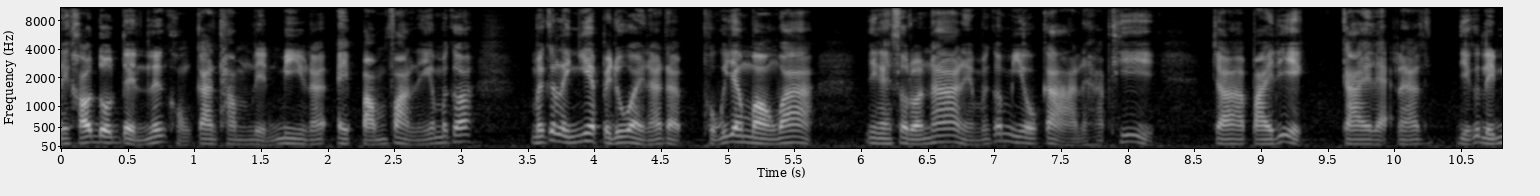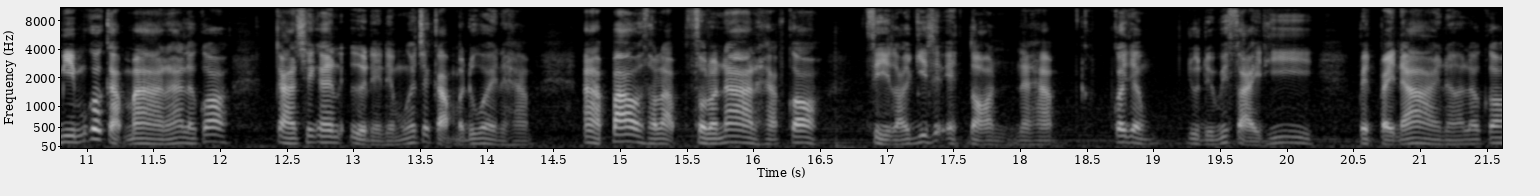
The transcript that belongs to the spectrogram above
ที่ยเขาโดดเด่นเรื่องของการทำเหรียญมีนะไอ้ปั๊มฟันอะไรเงี้ยมันก็มันก็เลยเงียบไปด้วยนะแต่ผมก็ยังมองว่ายังไงโซลาร่าเนี่ยมันก็มีโอกาสนะครับที่จะไปได้อีกไกลแหละนะเดี๋ยวเหรียญมีมันก็กลับมานะแล้วก็การใช้งานอื่นเนี่ยเดี๋ยวมันก็จะกลับมาด้วยนะครับอ่าเป้าสำหรับโซลาร่านะครับก็ 421 ดอลนะครับ ก็ยังอยู่ในวิสัยที่เป็นไปได้เนะแล้วก็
